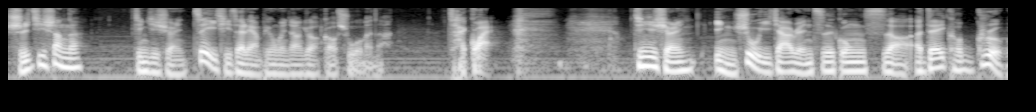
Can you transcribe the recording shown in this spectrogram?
实际上呢，经济学人这一期这两篇文章就要告诉我们了。才怪！经济学人引述一家人资公司啊，Adeco Group，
